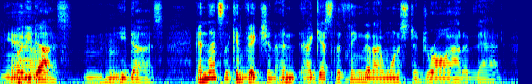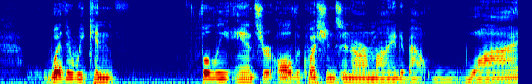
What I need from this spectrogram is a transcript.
yeah. But he does. Mm-hmm. He does, and that's the conviction. And I guess the thing that I want us to draw out of that, whether we can fully answer all the questions in our mind about why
